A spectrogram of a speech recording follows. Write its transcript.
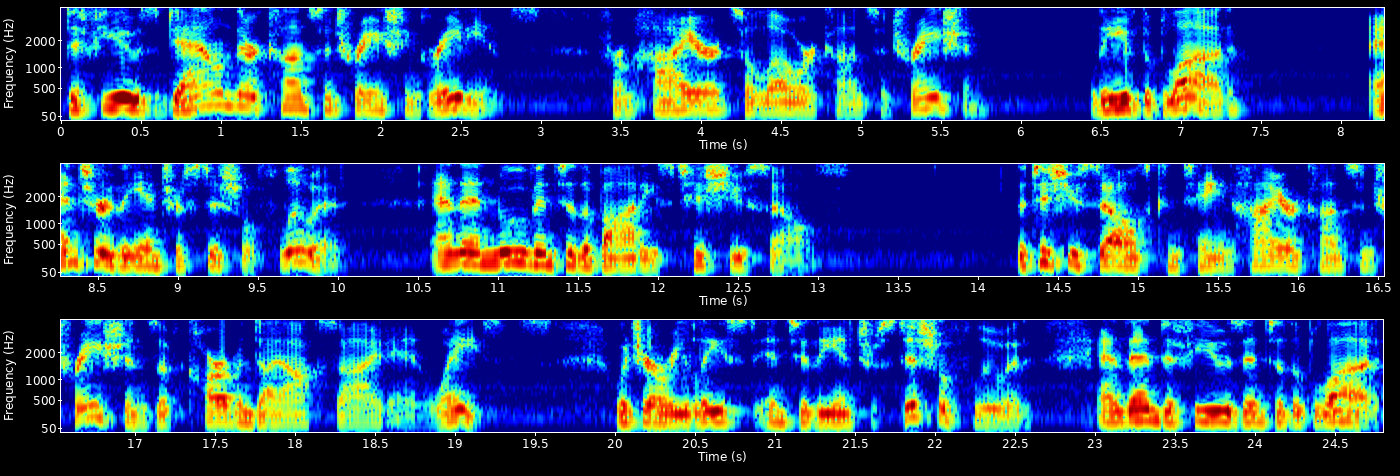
diffuse down their concentration gradients from higher to lower concentration, leave the blood, enter the interstitial fluid, and then move into the body's tissue cells. The tissue cells contain higher concentrations of carbon dioxide and wastes, which are released into the interstitial fluid and then diffuse into the blood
